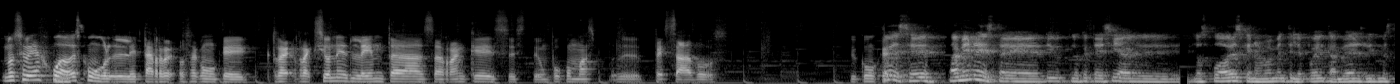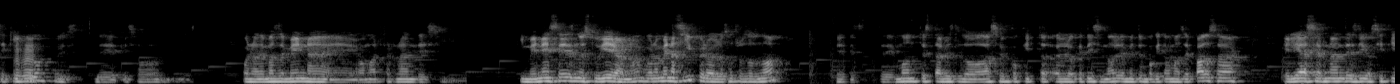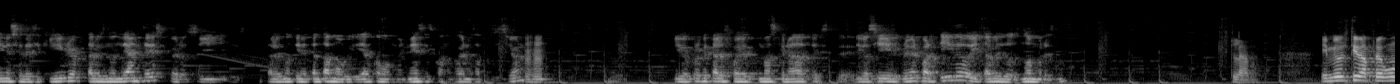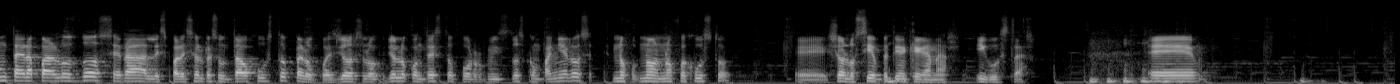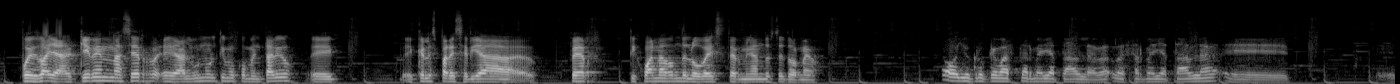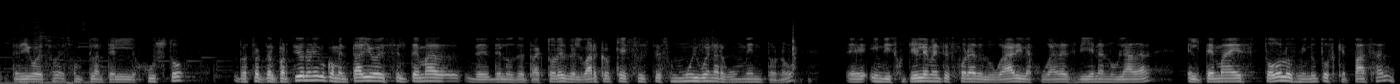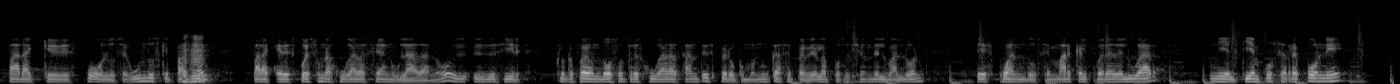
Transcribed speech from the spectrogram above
no se veía jugadores como letar, o sea, como que reacciones lentas, arranques este, un poco más eh, pesados. Puede ser. También este, lo que te decía, eh, los jugadores que normalmente le pueden cambiar el ritmo a este equipo, este, que son, bueno, además de Mena, eh, Omar Fernández y y Meneses no estuvieron, ¿no? Bueno, Mena sí, pero los otros dos no. Este, Montes tal vez lo hace un poquito, lo que te dice, ¿no? Le mete un poquito más de pausa. Elías Hernández, digo, sí tiene ese desequilibrio, tal vez no el de antes, pero sí, tal vez no tiene tanta movilidad como Meneses cuando juega en esa posición. Uh Digo, creo que tal vez fue más que nada, este, digo, sí, el primer partido y tal vez los nombres, ¿no? Claro. Y mi última pregunta era para los dos, era ¿les pareció el resultado justo? Pero pues yo lo, yo lo contesto por mis dos compañeros, no, no, no fue justo. Eh, lo siempre tiene que ganar y gustar. Eh, pues vaya, ¿quieren hacer eh, algún último comentario? Eh, ¿Qué les parecería Fer Tijuana? ¿Dónde lo ves terminando este torneo? Oh, yo creo que va a estar media tabla, va a estar media tabla te digo, eso es un plantel justo. Respecto al partido, el único comentario es el tema de, los detractores del bar. Creo que eso, este es un muy buen argumento, ¿no? Eh, indiscutiblemente es fuera de lugar y la jugada es bien anulada. El tema es todos los minutos que pasan para que después, o los segundos que pasan, para que después una jugada sea anulada, ¿no? Es decir, creo que fueron dos o tres jugadas antes, pero como nunca se perdió la posesión del balón, es cuando se marca el fuera de lugar, ni el tiempo se repone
